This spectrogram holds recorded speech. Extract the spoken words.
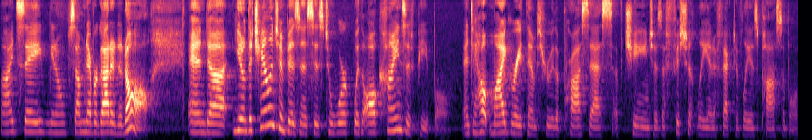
I'd say, you know, some never got it at all. And, uh, you know, the challenge in business is to work with all kinds of people and to help migrate them through the process of change as efficiently and effectively as possible.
